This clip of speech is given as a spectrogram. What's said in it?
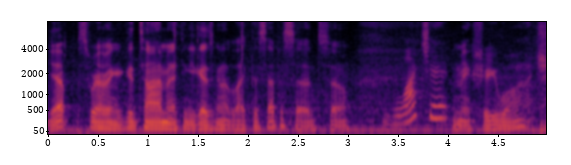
Yep, so we're having a good time, and I think you guys are gonna like this episode. So Watch it. make sure you watch.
